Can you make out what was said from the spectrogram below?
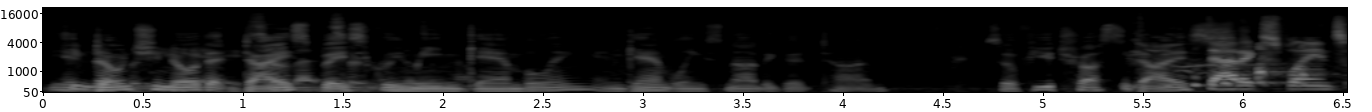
Yeah, don't with you know EA, that so dice basically mean help. gambling, and gambling's not a good time. So if you trust dice, That explains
